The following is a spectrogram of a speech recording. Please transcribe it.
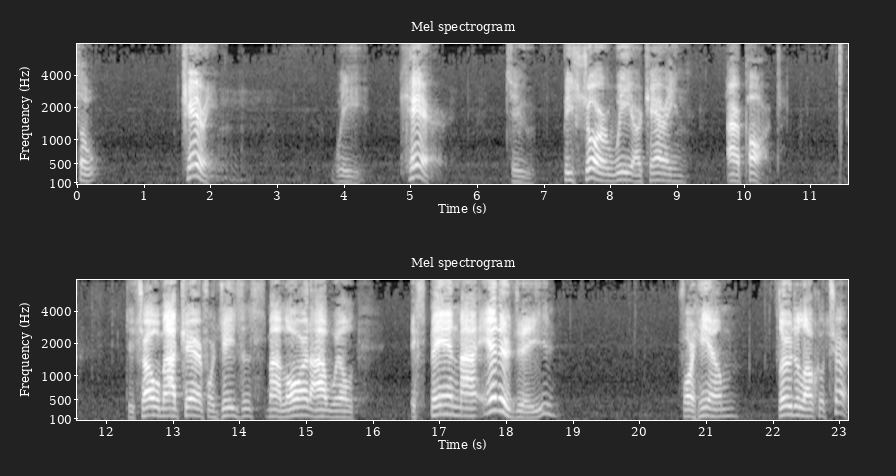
So, caring, we care to be sure we are carrying our part. To show my care for Jesus, my Lord, I will expend my energy for Him through the local church.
